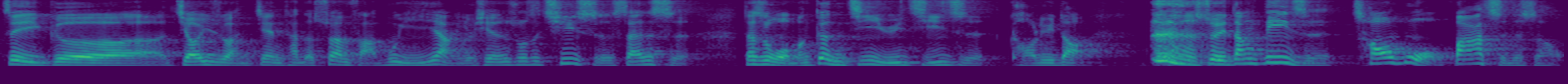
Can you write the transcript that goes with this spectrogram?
这个交易软件它的算法不一样，有些人说是七十三十，但是我们更基于极值考虑到，所以当低值超过八十的时候。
